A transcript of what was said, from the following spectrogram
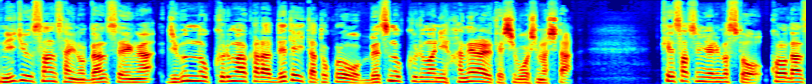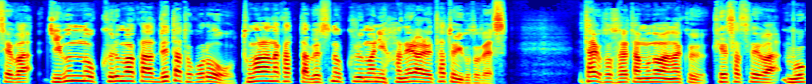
23歳の男性が自分の車から出ていたところを別の車にはねられて死亡しました。警察によりますと、この男性は自分の車から出たところを止まらなかった別の車にはねられたということです。逮捕されたものはなく、警察では目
